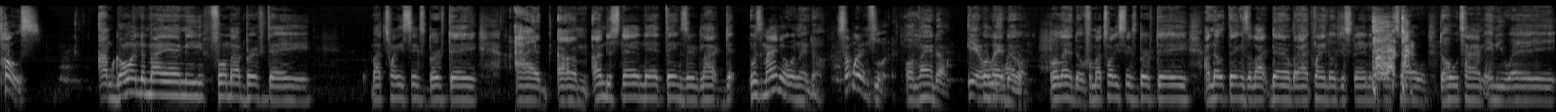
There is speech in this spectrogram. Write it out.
posts, I'm going to Miami for my birthday, my 26th birthday. I um, understand that things are locked. da- Was it Miami or Orlando? Somewhere in Florida. Orlando. Yeah, Orlando. Orlando. Orlando for my 26th birthday. I know things are locked down, but I planned on just staying in the hotel the whole time anyway.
